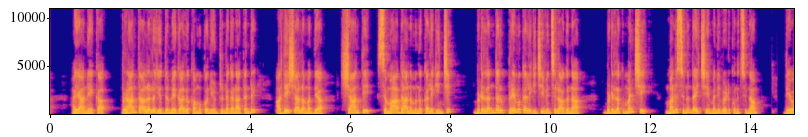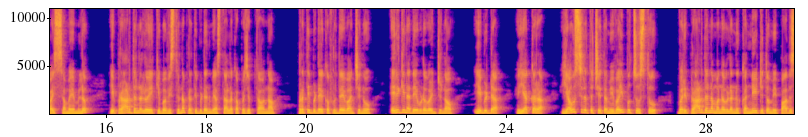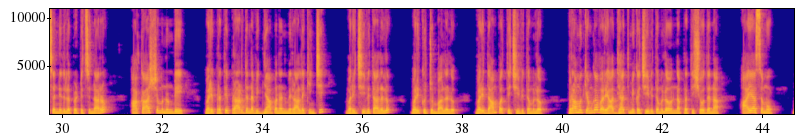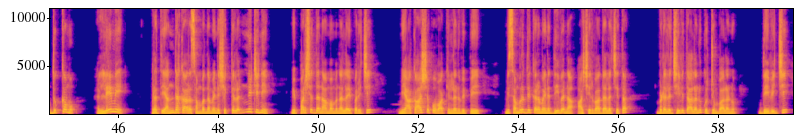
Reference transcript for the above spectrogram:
అయా అనేక ప్రాంతాలలో యుద్ధ మేఘాలు కమ్ముకొని ఉంటుండగా నా తండ్రి ఆ దేశాల మధ్య శాంతి సమాధానమును కలిగించి బిడ్డలందరూ ప్రేమ కలిగి జీవించలాగున బిడ్డలకు మంచి మనసును దయచేయమని వేడుకొనుచున్నాం. దేవాయి సమయంలో ఈ ప్రార్థనలో ఏకీభవిస్తున్న ప్రతి బిడ్డను మీ హస్తాలకు అప్పజెప్తా ఉన్నాం. ప్రతి బిడ్డ యొక్క హృదయవాంఛను ఎరిగిన దేవుడు వింటున్నావు ఏ బిడ్డ ఈ అక్కర ఈ అవసరత చేత మీ వైపు చూస్తూ వారి ప్రార్థన మనవులను కన్నీటితో మీ పాద సన్నిధిలో పెట్టుచున్నారో ఆకాశము నుండి వారి ప్రతి ప్రార్థన విజ్ఞాపనను మీరు ఆలకించి వారి జీవితాలలో వారి కుటుంబాలలో వారి దాంపత్య జీవితంలో ప్రాముఖ్యంగా వారి ఆధ్యాత్మిక జీవితంలో ఉన్న ప్రతి శోధన ఆయాసము దుఃఖము లేమి ప్రతి అంధకార సంబంధమైన శక్తులన్నిటినీ మీ పరిశుద్ధ నామమున లయపరిచి మీ ఆకాశపు వాక్యంలను విప్పి మీ సమృద్ధికరమైన దీవెన ఆశీర్వాదాల చేత బిడల జీవితాలను కుటుంబాలను దీవించి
